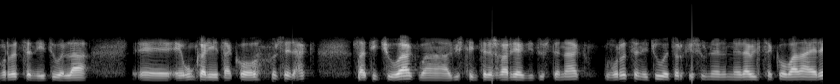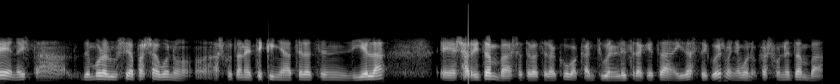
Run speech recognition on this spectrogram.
gordetzen dituela, e, egunkarietako zerak, zatitxuak, ba, albiste interesgarriak dituztenak, gorretzen ditu etorkizunen erabiltzeko bada ere, naiz denbora luzea pasa, bueno, askotan etekina ateratzen diela, e, sarritan, ba, esate baterako, ba, kantuen letrak eta idazteko ez, baina, bueno, kasu honetan, ba,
